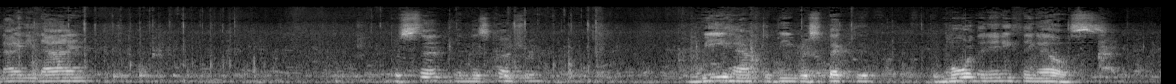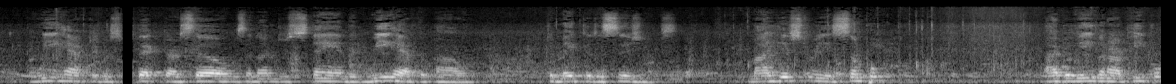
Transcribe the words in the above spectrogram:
99 percent in this country. We have to be respected. More than anything else, we have to respect ourselves and understand that we have the power to make the decisions. My history is simple. I believe in our people.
